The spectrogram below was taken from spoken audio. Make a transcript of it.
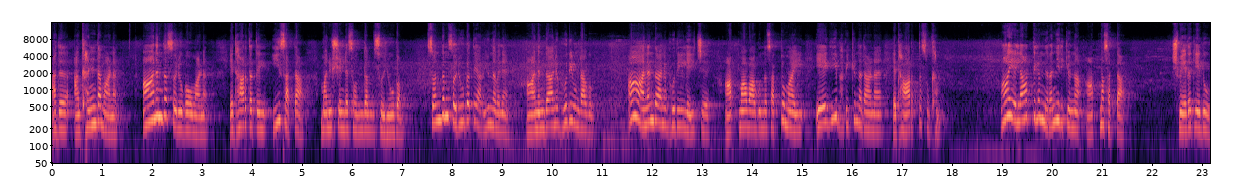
അത് അഖണ്ഡമാണ് ആനന്ദ സ്വരൂപവുമാണ് യഥാർത്ഥത്തിൽ ഈ സത്ത മനുഷ്യന്റെ സ്വന്തം സ്വരൂപം. സ്വന്തം സ്വരൂപത്തെ അറിയുന്നവന് ആനന്ദാനുഭൂതി ഉണ്ടാകും. ആ ആനന്ദാനുഭൂതി ലയിച്ച് ആത്മാവാകുന്ന സത്വമായി ഏകീഭവിക്കുന്നതാണ് യഥാർത്ഥ സുഖം. ആ എല്ലാത്തിലും നിറഞ്ഞിരിക്കുന്ന ആത്മസത്ത. ശ്വേതകേതു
